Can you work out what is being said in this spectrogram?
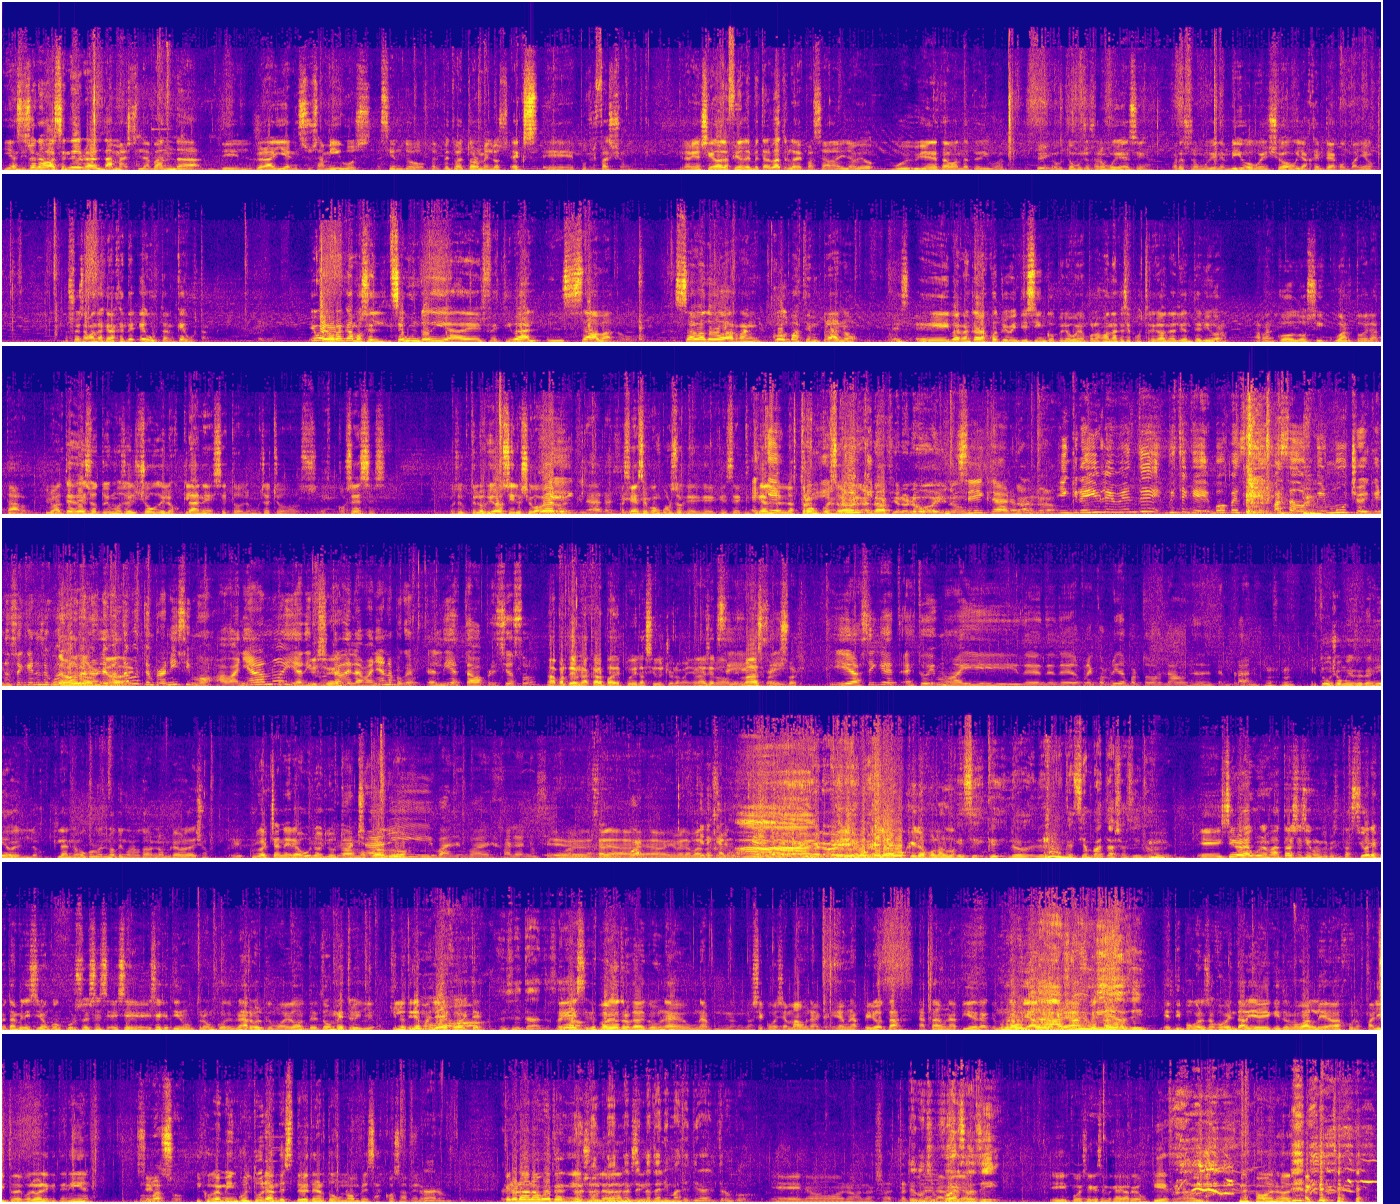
Y así sonaba Cerebral Damage, la banda del Brian y sus amigos haciendo Perpetual Torment, los ex eh, Putrefaction, que habían llegado a la final del Metal Battle la vez pasada. Y la veo muy bien esta banda, te digo. ¿eh? Sí. Me gustó mucho, sonó muy bien, sí. Ahora sonó muy bien en vivo, buen show y la gente acompañó. Son esas bandas que la gente, ¿qué gustan? ¿Qué gustan? Y bueno, arrancamos el segundo día del festival, el sábado. El sábado arrancó más temprano. Eh, iba a arrancar a las 4 y 25, pero bueno, por las bandas que se postergaron el día anterior, arrancó 2 y cuarto de la tarde. Pero antes de eso tuvimos el show de los clanes, estos de los muchachos escoceses. No sé, ¿usted los vio? ¿Sí los llegó a ver? Sí, claro, sí. Hacían ese concurso que, que- que se Es tiran que- los troncos. esos. Andaba, andaba Fiorologo ahí, ¿no? Sí, claro. Increíblemente, viste que vos pensás que vas a dormir mucho y que no sé qué, no sé cuánto, No, no, pero nos nada. levantamos tempranísimo a bañarnos y a disfrutar sí. de la mañana porque el día estaba precioso. No, aparte de una carpa después de las 7 8 de la mañana, ya no Sí, dormís más con sí. el sol. Y así que estuvimos ahí de, de, de recorrida por todos lados desde temprano. Y Estuvo show muy entretenido de los clanes, no me acuerdo, no tengo anotado el nombre ahora de ellos. Eh, Chan era uno y el otro no me acuerdo. Valhalla, no sé Eh, ¿Cuál? eh, Ah, Ahí va la- Eh, búsquelo, búsquelo por las dudas. Que, se- que lo- lo- que hacían batalla así, ¿no? Eh, hicieron algunas batallas, hicieron representaciones, pero también hicieron concursos. Ese, ese, ese que tiene un tronco de un árbol como de dos, de dos metros y quién lo tira más lejos, ¿viste? Ese Ese, sacaron. después hay otro que con una, no sé cómo se llamaba, una, era una pelota atada a una piedra, como una boleadora Ah, que le yo daban vi un vueltas. video, sí. El tipo con los ojos vendados y había que ir a robarle de abajo unos palitos de colores que tenían. No sé, Un mazo. Disculpen mi incultura, debe tener todo un nombre esas cosas, pero. Claro. Pero no, no, muy entretenido No, no, la no, sí. no te animaste a tirar el tronco. Eh, no, no, no, ya está. Usted con su fuerza, vida. así. Y puede ser que se me caiga arriba un pie, pero no, no, no.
